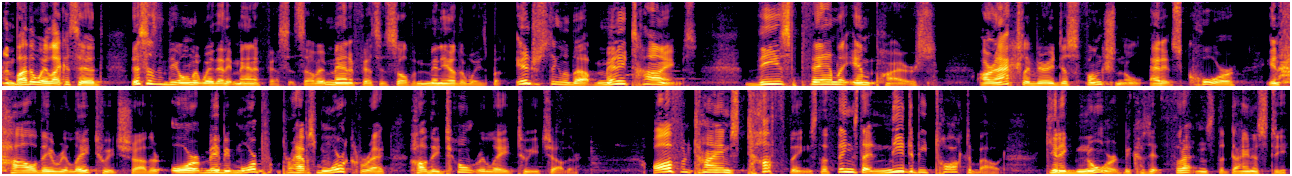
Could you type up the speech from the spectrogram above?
and by the way, like I said, this isn't the only way that it manifests itself. It manifests itself in many other ways. But interestingly enough, many times these family empires are actually very dysfunctional at its core in how they relate to each other, or maybe more, perhaps more correct, how they don't relate to each other. Oftentimes, tough things, the things that need to be talked about, get ignored because it threatens the dynasty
